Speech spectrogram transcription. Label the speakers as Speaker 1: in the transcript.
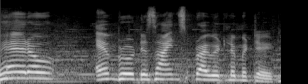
Speaker 1: Bhairav Embro Designs Private Limited.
